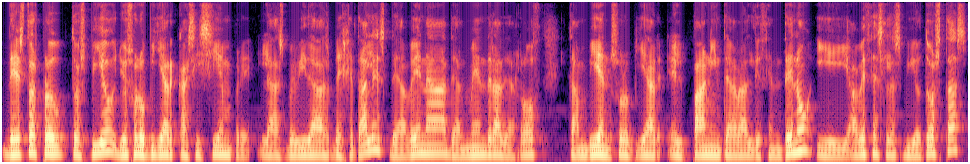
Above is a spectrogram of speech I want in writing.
De estos productos bio yo suelo pillar casi siempre las bebidas vegetales de avena, de almendra, de arroz, también suelo pillar el pan integral de centeno y a veces las biotostas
